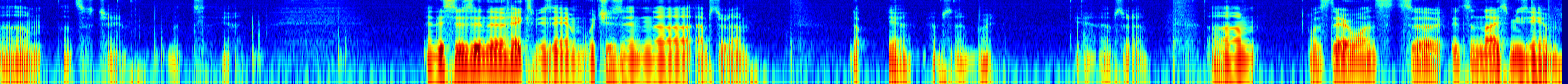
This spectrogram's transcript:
Um, that's a shame, but yeah. And this is in the Rijksmuseum, which is in uh, Amsterdam. No, yeah, Amsterdam, right? Yeah, Amsterdam. Um, was there once. It's a it's a nice museum,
